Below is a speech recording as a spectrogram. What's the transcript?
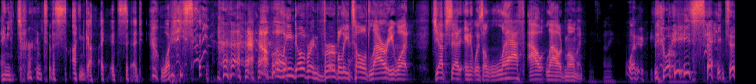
And he turned to the sign guy and said, What did he say? Leaned over and verbally told Larry what Jeff said, and it was a laugh out loud moment. What? Are you, what did he say? To,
